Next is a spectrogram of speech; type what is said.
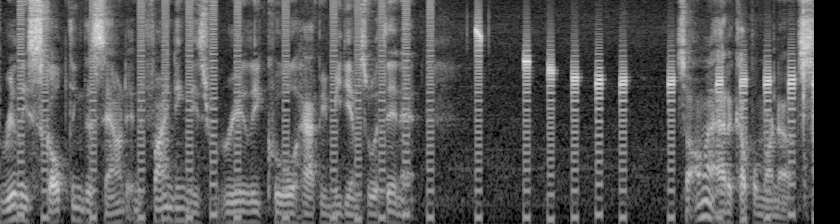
really sculpting the sound and finding these really cool happy mediums within it. So I'm to add a couple more notes.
